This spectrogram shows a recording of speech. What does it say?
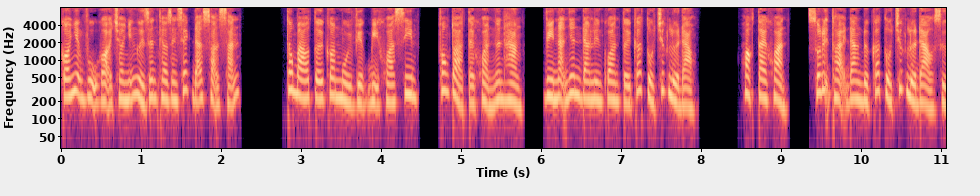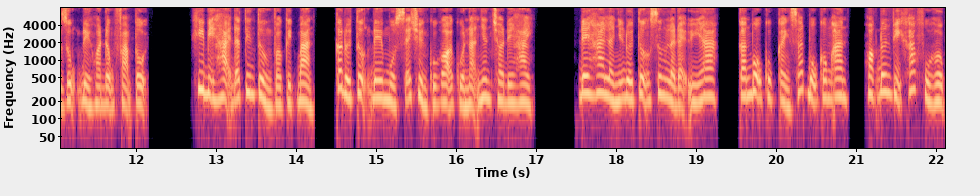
có nhiệm vụ gọi cho những người dân theo danh sách đã soạn sẵn, thông báo tới con mồi việc bị khóa sim, phong tỏa tài khoản ngân hàng vì nạn nhân đang liên quan tới các tổ chức lừa đảo, hoặc tài khoản, số điện thoại đang được các tổ chức lừa đảo sử dụng để hoạt động phạm tội. Khi bị hại đã tin tưởng vào kịch bản, các đối tượng D1 sẽ chuyển cuộc gọi của nạn nhân cho D2. D2 là những đối tượng xưng là đại úy A, cán bộ cục cảnh sát Bộ Công an hoặc đơn vị khác phù hợp,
